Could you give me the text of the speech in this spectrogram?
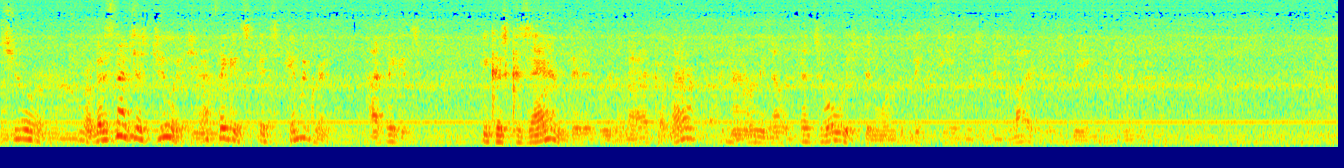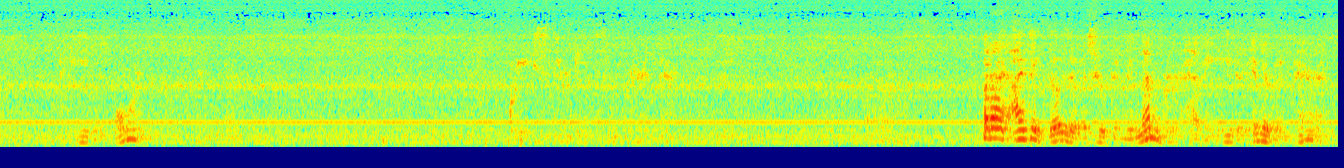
and, Sure, you know. sure. But it's not just Jewish. I think it's it's immigrant. I think it's because Kazan did it with America, America. You know, I mean, that's always been one of the big themes of his life is being an immigrant. He was born Greece, Turkey, somewhere in there. But I, I think those of us who can remember having either immigrant parents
